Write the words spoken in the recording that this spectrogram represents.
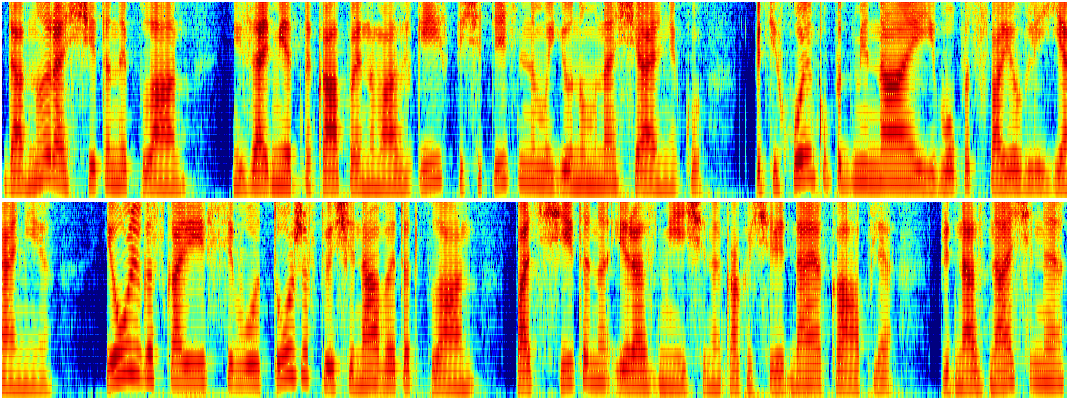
давно рассчитанный план, незаметно капая на мозги впечатлительному юному начальнику, потихоньку подминая его под свое влияние. И Ольга, скорее всего, тоже включена в этот план – подсчитана и размечена, как очередная капля, предназначенная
